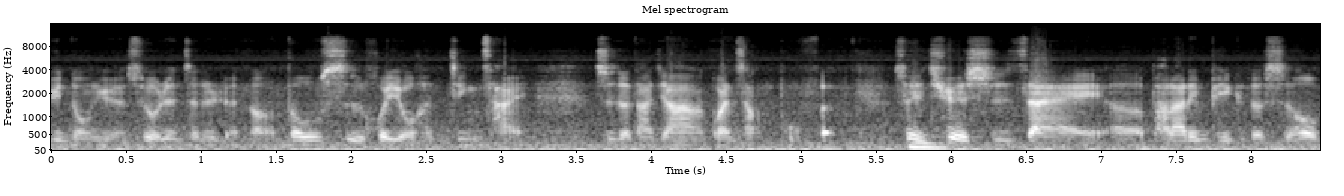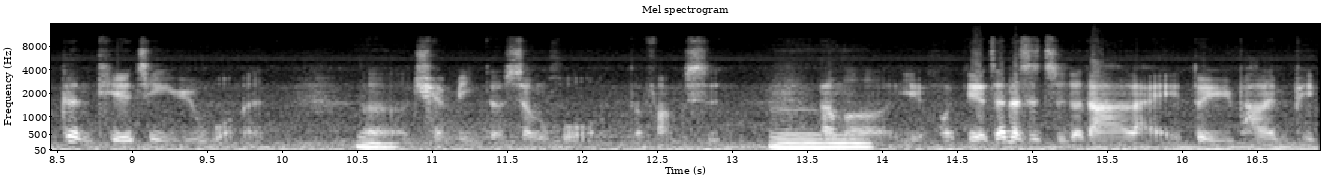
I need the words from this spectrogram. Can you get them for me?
运动员，所有认真的人哦，都是会有很精彩、值得大家观赏的部分。所以确实在呃 Paralympic 的时候，更贴近于我们呃全民的生活的方式。嗯。那么也会也真的是值得大家来对于 Paralympic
